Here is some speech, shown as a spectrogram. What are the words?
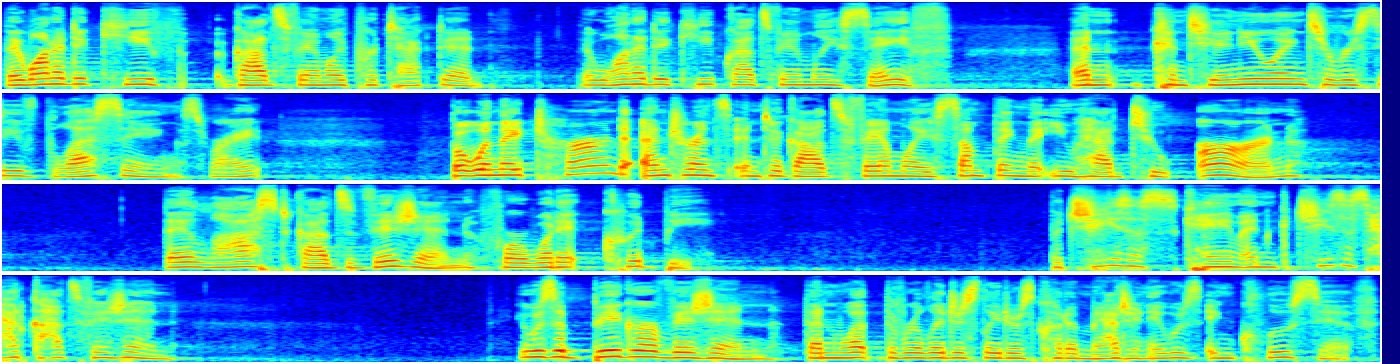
They wanted to keep God's family protected, they wanted to keep God's family safe and continuing to receive blessings, right? But when they turned entrance into God's family something that you had to earn, they lost God's vision for what it could be. But Jesus came and Jesus had God's vision. It was a bigger vision than what the religious leaders could imagine. It was inclusive.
